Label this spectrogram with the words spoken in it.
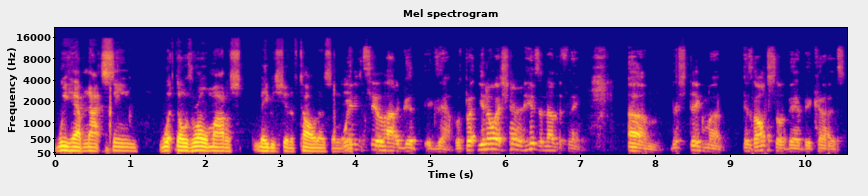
we have not seen what those role models maybe should have taught us. And we didn't see a lot of good examples. But you know what, Shannon? Here's another thing. Um, the stigma is also there because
